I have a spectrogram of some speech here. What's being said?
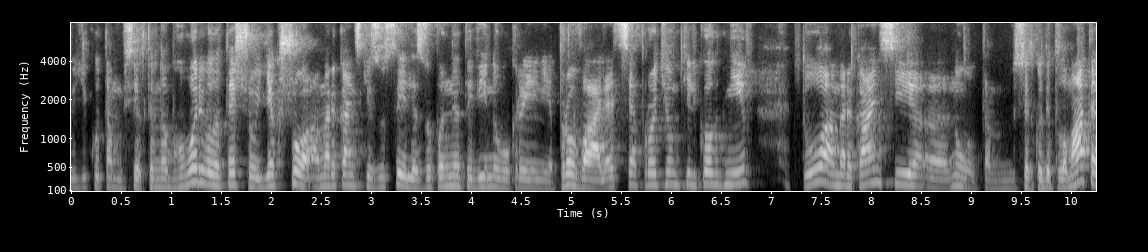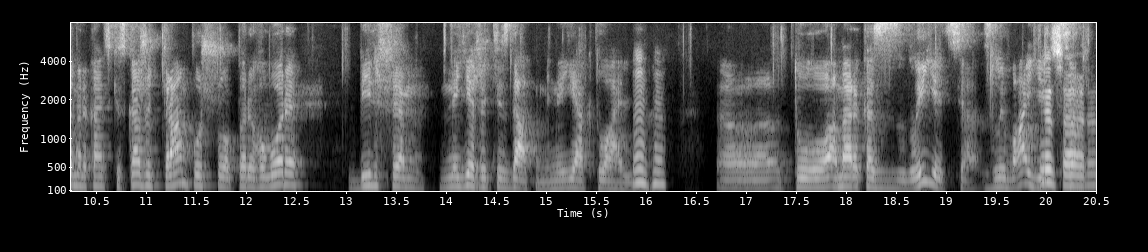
е, яку там всі активно обговорювали. Те, що якщо американські зусилля зупинити війну в Україні проваляться протягом кількох днів, то американці, е, ну там святко дипломати американські скажуть Трампу, що переговори більше не є життєздатними, не є актуальними. Угу. Е, то Америка злиється, зливається.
